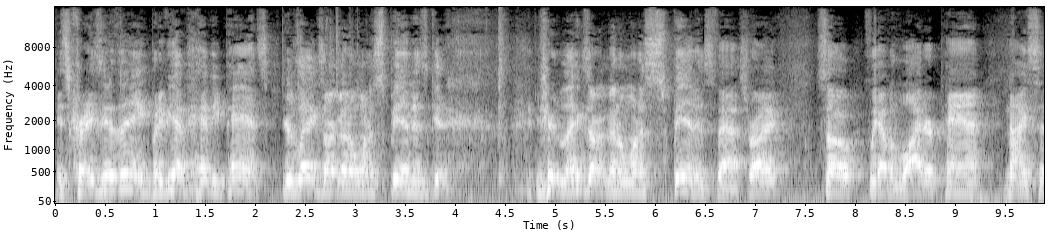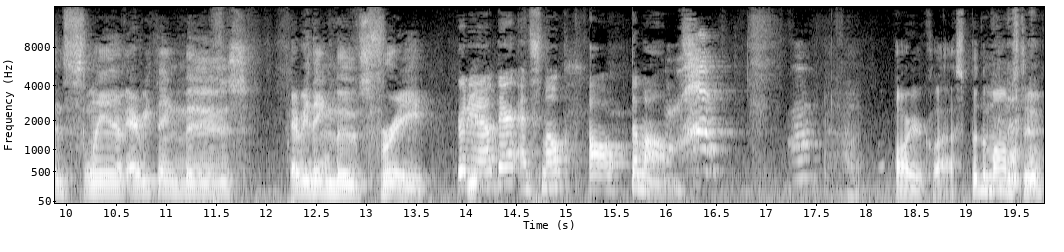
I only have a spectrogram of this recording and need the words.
It's crazy to think, but if you have heavy pants, your legs aren't going to want to spin as good. Your legs aren't going to want to spin as fast, right? So if we have a lighter pant, nice and slim, everything moves, everything moves free. We're gonna get out there and smoke all the moms. All your class, but the moms do.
